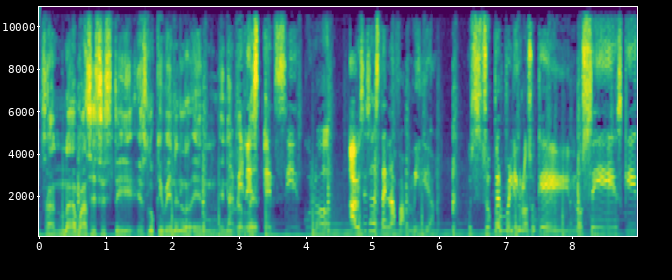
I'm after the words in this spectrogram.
O sea, nada más es este, es lo que ven en, la- en, en También internet. es el círculo, a veces hasta en la familia. Pues es súper peligroso que, no sé, es que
